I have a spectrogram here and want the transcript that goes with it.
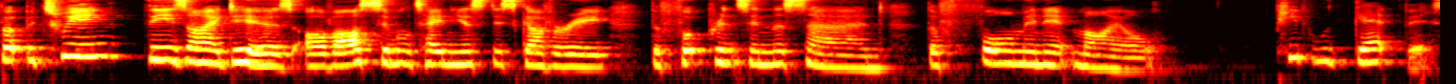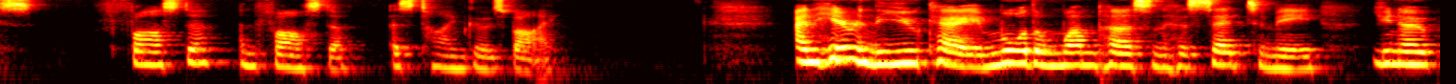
But between these ideas of our simultaneous discovery, the footprints in the sand, the four minute mile, people get this faster and faster as time goes by. And here in the UK, more than one person has said to me, you know,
